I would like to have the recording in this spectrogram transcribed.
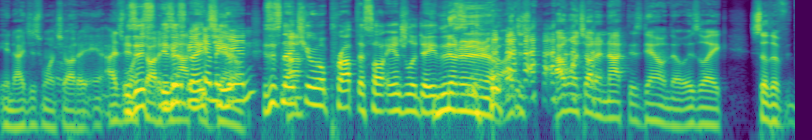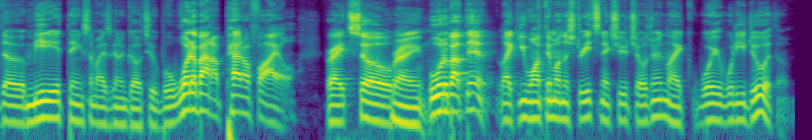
and I just want y'all to I just Is want this y'all to is this knock him this nineteen down. again? is this nineteen year old prop that saw Angela Davis? No, no, no, no, no. I just I want y'all to knock this down though. Is like so the the immediate thing somebody's gonna go to. But what about a pedophile? Right. So Right. What about them? Like you want them on the streets next to your children? Like what what do you do with them?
